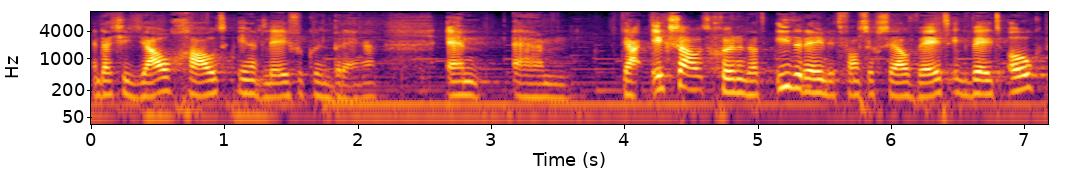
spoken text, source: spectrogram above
En dat je jouw goud in het leven kunt brengen. En um, ja, ik zou het gunnen dat iedereen dit van zichzelf weet. Ik weet ook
